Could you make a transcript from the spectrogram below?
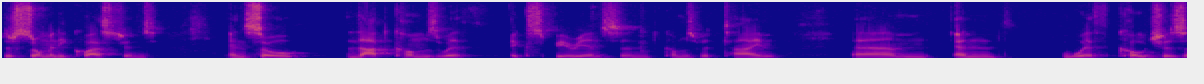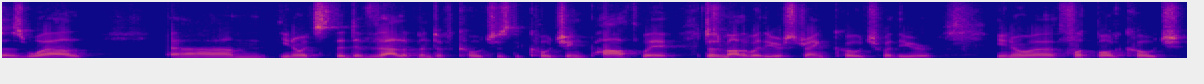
There's so many questions, and so that comes with experience and comes with time, um, and with coaches as well. Um, you know, it's the development of coaches, the coaching pathway. It doesn't matter whether you're a strength coach, whether you're, you know, a football coach.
